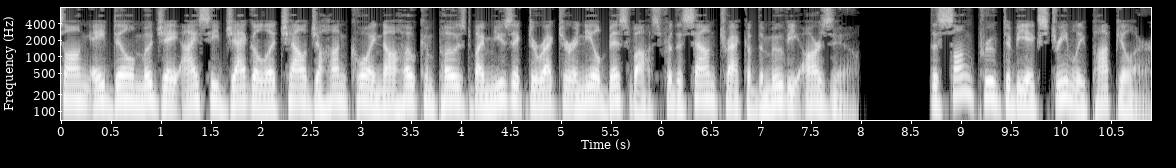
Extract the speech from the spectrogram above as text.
song A Dil Mujhe Isi Jaga La Chal Jahan Koi Na Ho composed by music director Anil Biswas for the soundtrack of the movie Arzu. The song proved to be extremely popular.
